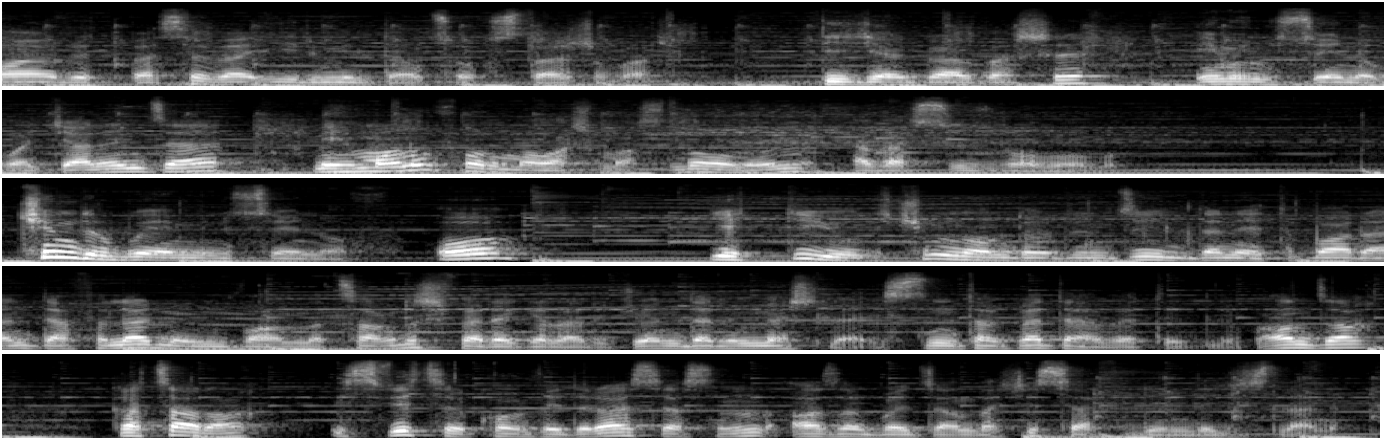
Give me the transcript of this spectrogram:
Mayor rütbəsi və 20 ildən çox stajı var. Digər qardaşı Emin Hüseynova gəlincə, Mehmanın formalaşmasında onun əvəzsiz rolu olub. Kimdir bu Emin Hüseynov? O 7 iyul 2014-cü ildən etibarən dəfələrlə ünvanına çağırış vərəqələri göndərilməklə istintaqa dəvət edilib. Ancaq qaçaraq İsveçrə Konfederasiyasının Azərbaycandakı səfirliyində gizlənib.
